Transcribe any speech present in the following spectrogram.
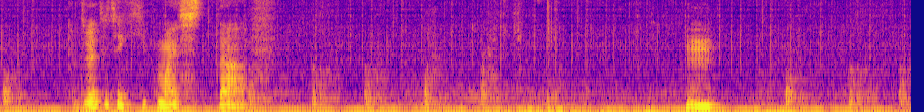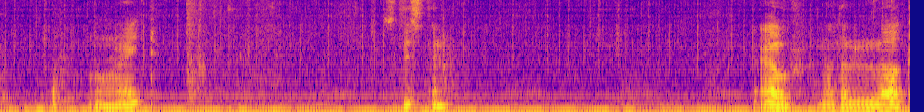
But where did I keep my stuff? Hmm. Alright. What's this then? Oh, another log.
